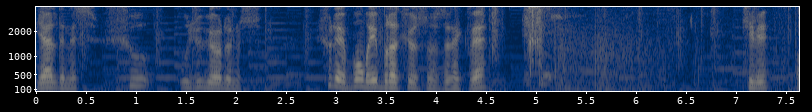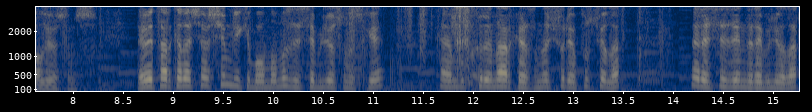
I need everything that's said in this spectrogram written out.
Geldiniz şu ucu gördünüz. Şuraya bombayı bırakıyorsunuz direkt ve kili alıyorsunuz. Evet arkadaşlar şimdiki bombamız ise biliyorsunuz ki hem bu kırın arkasında şuraya pusuyorlar ve sizi indirebiliyorlar.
